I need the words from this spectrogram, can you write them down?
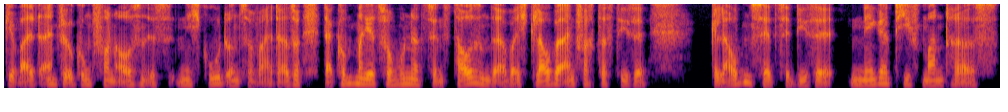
Gewalteinwirkung von außen ist nicht gut und so weiter. Also da kommt man jetzt vom Hundertste ins Tausende, aber ich glaube einfach, dass diese Glaubenssätze, diese Negativmantras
